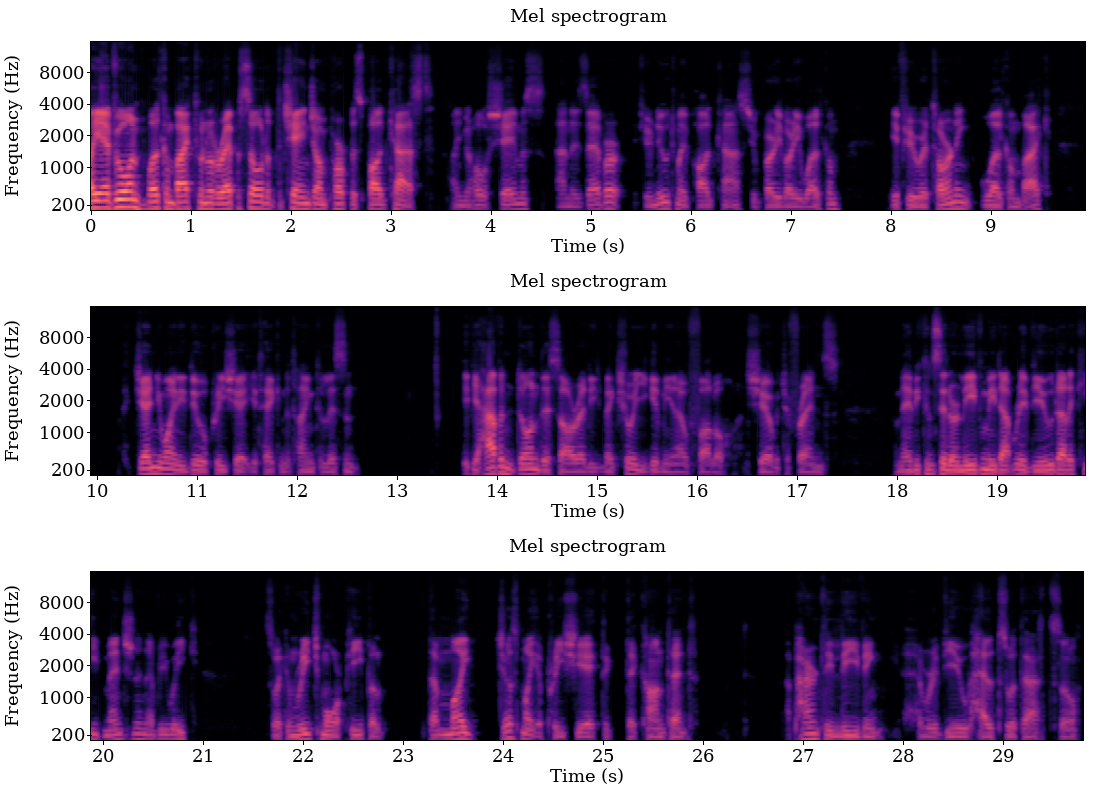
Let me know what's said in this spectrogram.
Hi, everyone. Welcome back to another episode of the Change on Purpose podcast. I'm your host, Seamus. And as ever, if you're new to my podcast, you're very, very welcome. If you're returning, welcome back. I genuinely do appreciate you taking the time to listen. If you haven't done this already, make sure you give me a follow and share with your friends. Maybe consider leaving me that review that I keep mentioning every week so I can reach more people that might just might appreciate the, the content. Apparently, leaving a review helps with that. So,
